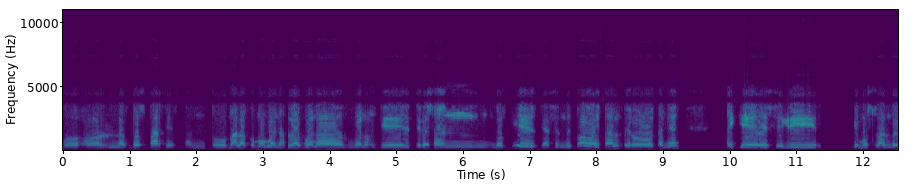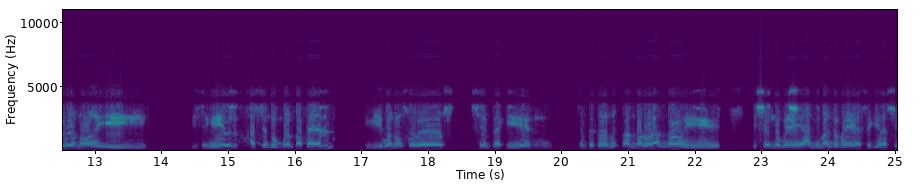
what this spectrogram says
por las dos partes, tanto mala como buena. Las buenas, bueno, que te besan los pies, te hacen de todo y tal, pero también hay que seguir demostrándolo, ¿no? Y, y seguir haciendo un buen papel. Y bueno, todos siempre aquí, en, siempre todos me están valorando y diciéndome, animándome a seguir así.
